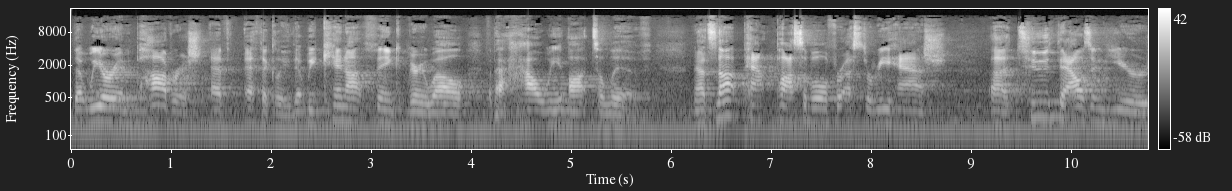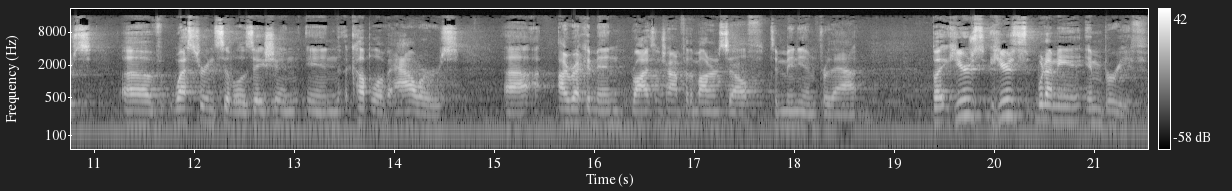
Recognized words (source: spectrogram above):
that we are impoverished ethically, that we cannot think very well about how we ought to live. Now, it's not possible for us to rehash uh, 2,000 years of Western civilization in a couple of hours. Uh, I recommend Rise and Triumph for the Modern Self, Dominion for that. But here's, here's what I mean in brief.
